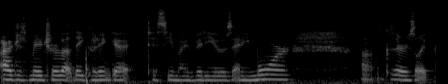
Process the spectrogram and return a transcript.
I just made sure that they couldn't get to see my videos anymore because um, there's like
